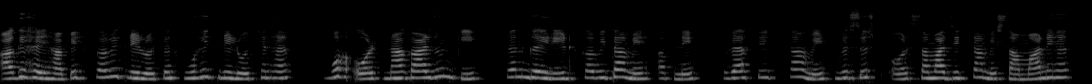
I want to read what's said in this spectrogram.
आगे है यहाँ पे कवि त्रिलोचन, वही त्रिलोचन है वह और नागार्जुन की तनगई रीढ़ कविता में अपने व्यक्तिकता में विशिष्ट और सामाजिकता में सामान्य है।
